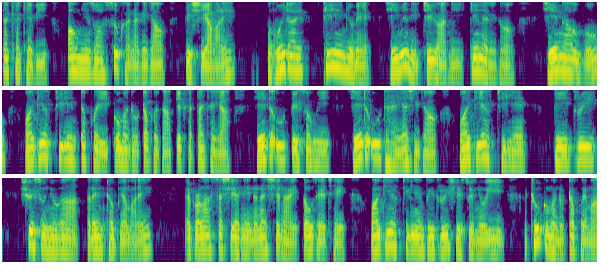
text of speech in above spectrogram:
တိုက်ခတ်ခဲ့ပြီးအောင်မြင်စွာစုခံနိုင်ခဲ့ကြောင်းသိရှိရပါတယ်။မကွေးတိုင်းထီးလင်းမြို့နယ်ရေမျက်နှီကျေးရွာနီးကင်းလည်နေသောရဲငါးဦးကို YDF ထီလင်းတပ်ဖွဲ့၏ကွန်မန်ဒိုတပ်ဖွဲ့ကပြစ်ခတ်တိုက်ခိုက်ရာရဲတအူးတေဆုံးပြီးရဲတအူးဒဏ်ရာရရှိကြောင်း YDF ထီလင်း B3 ရွှေစွန်ညိုကသတင်းထုတ်ပြန်ပါတယ်။ဧပြီလ18ရက်နေ့နနက်8:30အချိန် YDF ထီလင်း B3 ရွှေစွန်ညို၏အထူးကွန်မန်ဒိုတပ်ဖွဲ့မှ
